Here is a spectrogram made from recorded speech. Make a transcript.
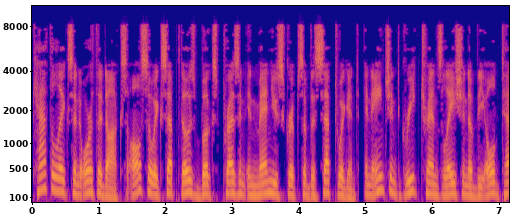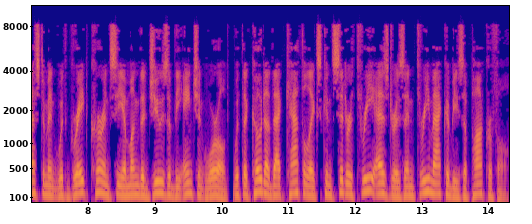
Catholics and Orthodox also accept those books present in manuscripts of the Septuagint, an ancient Greek translation of the Old Testament with great currency among the Jews of the ancient world, with the coda that Catholics consider three Esdras and three Maccabees apocryphal.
